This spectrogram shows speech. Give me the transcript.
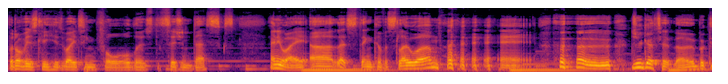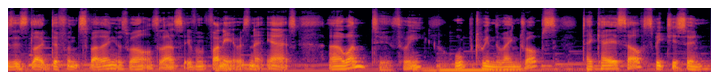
But obviously, he's waiting for all those decision desks. Anyway, uh, let's think of a slow worm. Do you get it though? Because it's like different spelling as well, so that's even funnier, isn't it? Yes. Uh, one, two, three. Walk between the raindrops. Take care of yourself. Speak to you soon.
